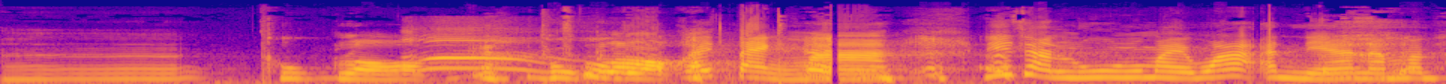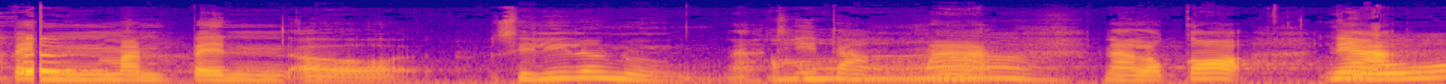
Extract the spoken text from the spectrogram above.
เออถูกหลอก ถูกหลอกให้แต่งมา นี่จะรู้รู้ไหมว่าอันเนี้ยนะมันเป็นมันเป็นเอ่อซีรีส์เรื่องหนึ่งนะที่ดังมากนะแล้วก็เนี่ยรู้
